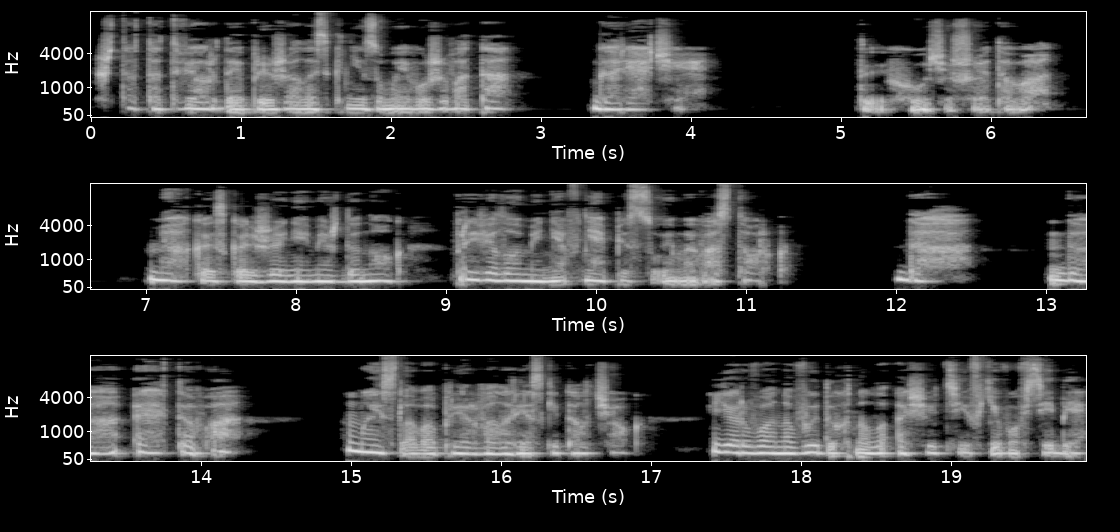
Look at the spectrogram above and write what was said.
Что-то твердое прижалось к низу моего живота, горячее. «Ты хочешь этого?» Мягкое скольжение между ног привело меня в неописуемый восторг. «Да, да, этого...» Мои слова прервал резкий толчок. Я рвано выдохнула, ощутив его в себе.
